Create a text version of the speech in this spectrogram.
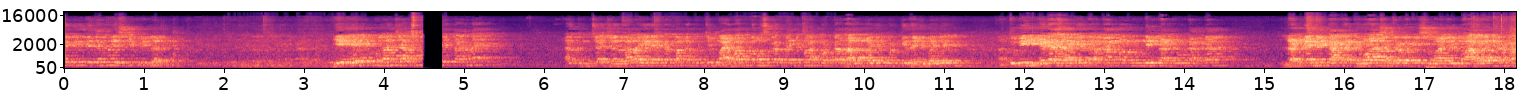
त्याच्यामुळे एसटी झाली हे मुलांच्या कारण आहे अरे तुमच्या जन्माला येण्याकरता मग तुमचे मायबाप नमस्कार पाहिजे मला पट्टा झाला पाहिजे पट्टी झाली पाहिजे तुम्ही येण्यासारखे धरकान म्हणून ते काढून टाकता लढण्याची ताकद ठेवा छत्रपती शिवाजी महाराजांच्या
